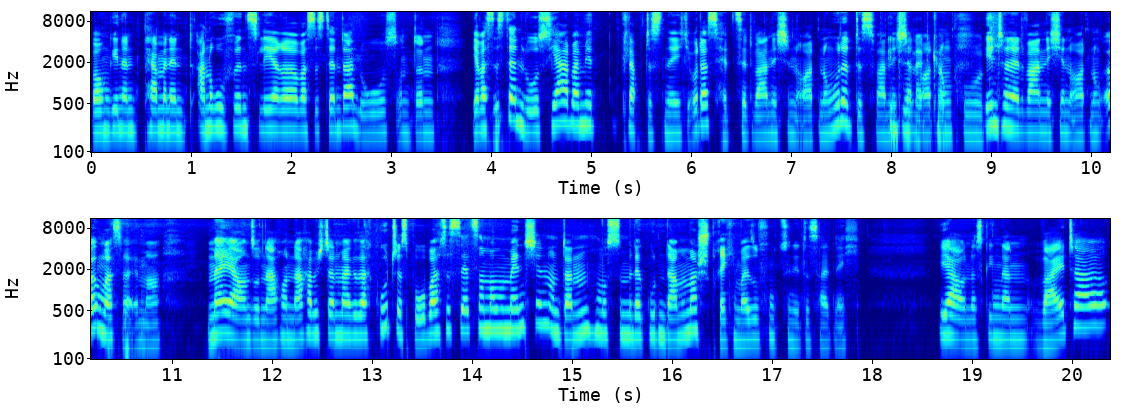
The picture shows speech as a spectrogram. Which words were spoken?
warum gehen denn permanent Anrufe ins Leere? Was ist denn da los? Und dann, ja, was ist denn los? Ja, bei mir klappt es nicht. Oder das Headset war nicht in Ordnung. Oder das war nicht Internet in Ordnung. Kaputt. Internet war nicht in Ordnung. Irgendwas war immer. Naja, und so nach und nach habe ich dann mal gesagt, gut, das beobachtest du jetzt noch mal ein Momentchen und dann musst du mit der guten Dame mal sprechen, weil so funktioniert es halt nicht. Ja, und das ging dann weiter,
